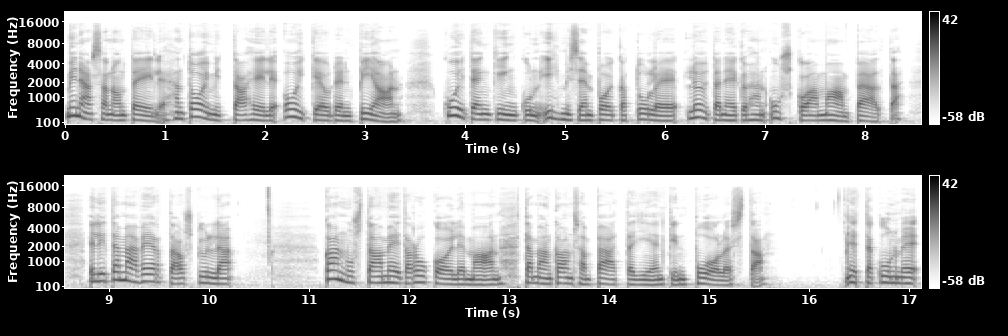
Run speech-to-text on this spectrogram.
Minä sanon teille, hän toimittaa heille oikeuden pian. Kuitenkin kun ihmisen poika tulee, löytäneekö hän uskoa maan päältä? Eli tämä vertaus kyllä kannustaa meitä rukoilemaan tämän kansan päättäjienkin puolesta että kun me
